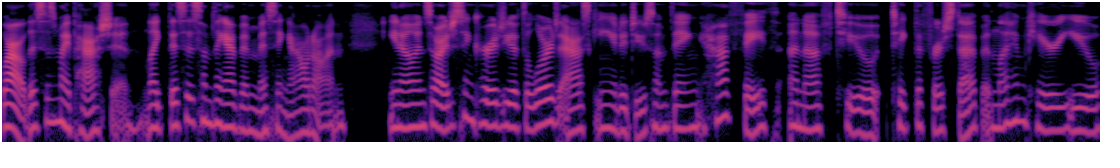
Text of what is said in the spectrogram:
wow, this is my passion. Like this is something I've been missing out on. You know, and so I just encourage you if the Lord's asking you to do something, have faith enough to take the first step and let him carry you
